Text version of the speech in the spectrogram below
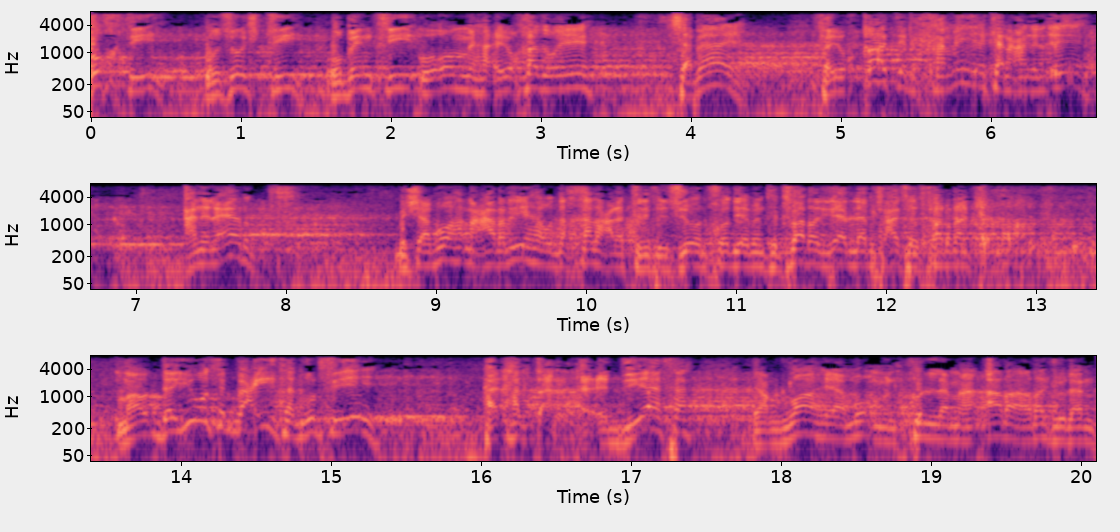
أختي وزوجتي وبنتي وامي يؤخذوا إيه؟ سبايا فيقاتل حمية عن الإيه؟ عن العرض مش أبوها معريها ودخلها على التلفزيون خد يا بنت تتفرج لا مش عايز تتفرج ما هو الديوث البعيد هتقول في إيه؟ هل, الدياثة؟ يا الله يا مؤمن كلما أرى رجلا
